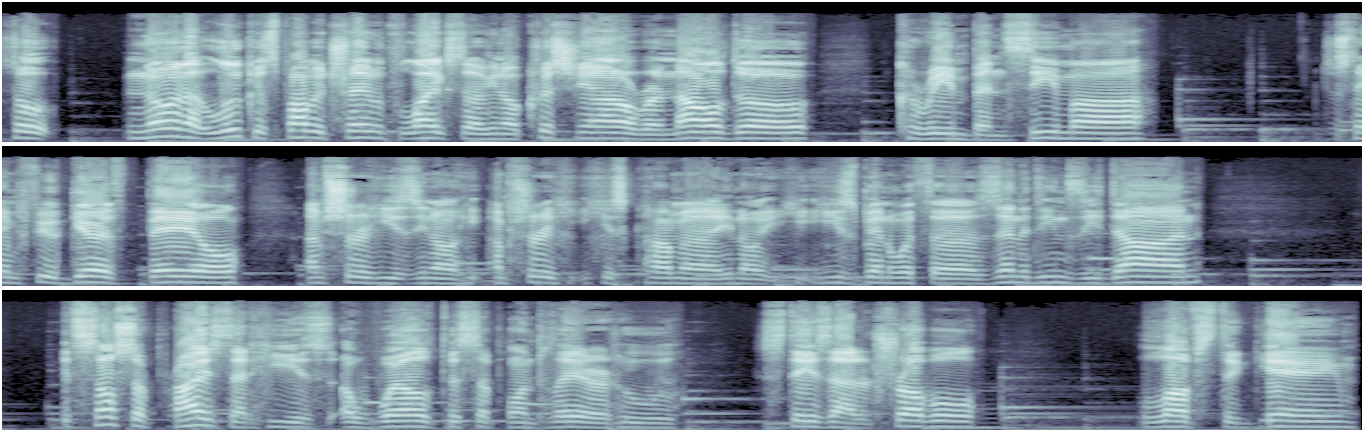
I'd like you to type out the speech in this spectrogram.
So knowing that Lucas probably trained with the likes of you know Cristiano Ronaldo, Karim Benzema, just name a few. Gareth Bale. I'm sure he's, you know, he, I'm sure he's come, uh, you know, he, has been with uh, Zinedine Zidane. It's no surprise that he is a well-disciplined player who stays out of trouble, loves the game,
